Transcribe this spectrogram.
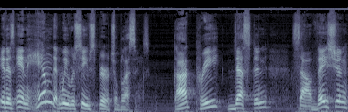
It is in Him that we receive spiritual blessings. God predestined salvation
